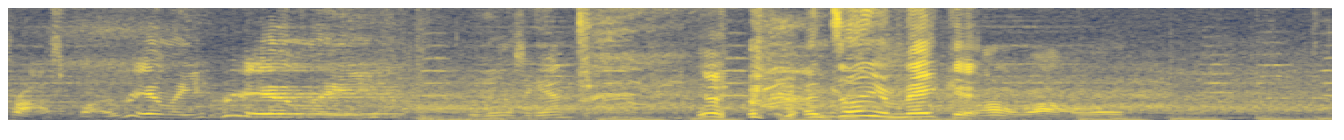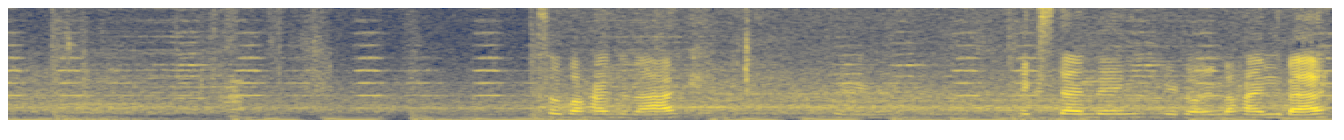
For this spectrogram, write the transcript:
Crossbar. Really? Really? We do this again? Until you make it. Oh, wow. Well, So behind the back. you're Extending, you're going behind the back.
